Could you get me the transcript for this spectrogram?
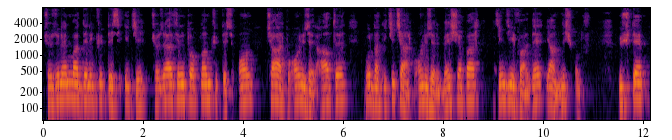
Çözünen maddenin kütlesi 2, çözeltinin toplam kütlesi 10 çarpı 10 üzeri 6. Buradan 2 çarpı 10 üzeri 5 yapar. İkinci ifade yanlış olur. 3'te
